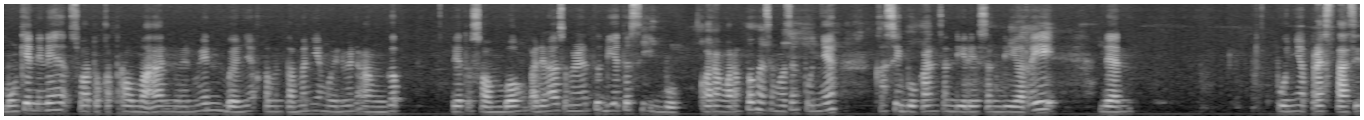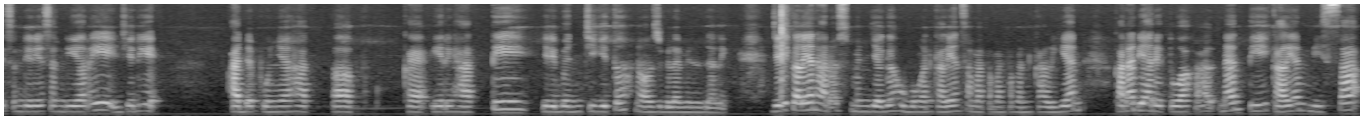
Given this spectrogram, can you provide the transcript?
Mungkin ini suatu ketraumaan win-win banyak teman-teman yang win-win anggap dia tuh sombong padahal sebenarnya tuh dia tuh sibuk. Orang-orang tuh masing-masing punya kesibukan sendiri-sendiri dan punya prestasi sendiri-sendiri. Jadi ada punya hat, uh, kayak iri hati jadi benci gitu nauzubillah min zalik. Jadi kalian harus menjaga hubungan kalian sama teman-teman kalian karena di hari tua nanti kalian bisa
